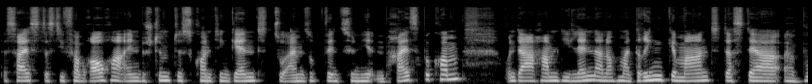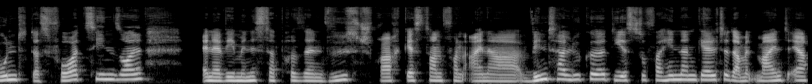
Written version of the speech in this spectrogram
Das heißt, dass die Verbraucher ein bestimmtes Kontingent zu einem subventionierten Preis bekommen. Und da haben die Länder nochmal dringend gemahnt, dass der äh, Bund das vorziehen soll. NRW-Ministerpräsident Wüst sprach gestern von einer Winterlücke, die es zu verhindern gelte. Damit meint er,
